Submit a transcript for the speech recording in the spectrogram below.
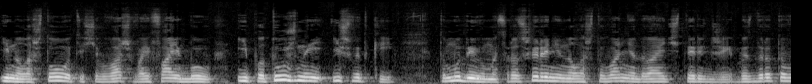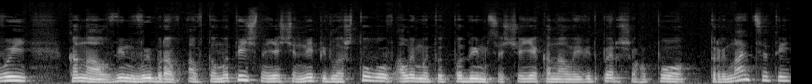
і налаштовувати, щоб ваш Wi-Fi був і потужний, і швидкий. Тому дивимось, розширені налаштування 2.4G. Бездротовий канал він вибрав автоматично, я ще не підлаштовував, але ми тут подивимося, що є канали від 1 по 13.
